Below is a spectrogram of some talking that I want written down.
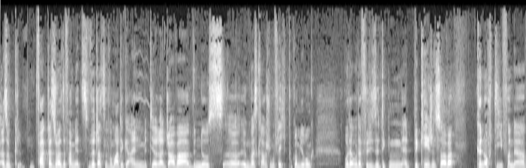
also klassischerweise fallen jetzt Wirtschaftsinformatiker ein mit ihrer Java, Windows, äh, irgendwas grafische Oberfläche-Programmierung oder, oder für diese dicken Application-Server. Können auch die von der,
